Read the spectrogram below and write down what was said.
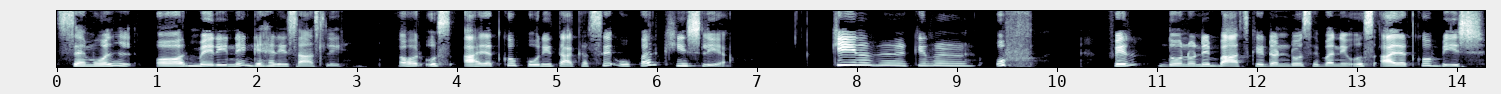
सैमुअल और मेरी ने गहरी सांस ली और उस आयत को पूरी ताकत से ऊपर खींच लिया। किर किर, उफ। फिर दोनों ने बाँस के डंडों से बने उस आयत को बीच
